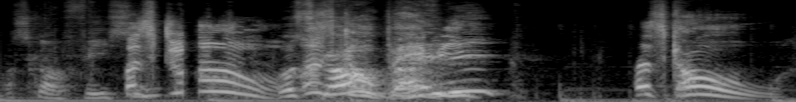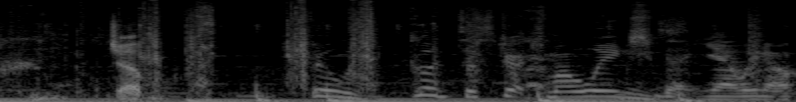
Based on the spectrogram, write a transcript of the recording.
Let's go, Feast. Let's go! Let's, Let's go, go, baby. baby! Let's go! Feels good to stretch my wings. Yeah, we know.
